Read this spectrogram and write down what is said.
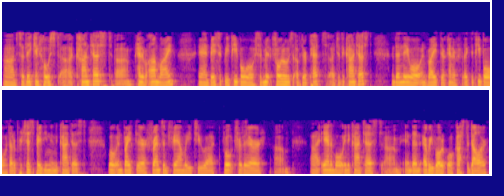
Um, so they can host a contest um, kind of online, and basically people will submit photos of their pets uh, to the contest, and then they will invite their kind of like the people that are participating in the contest will invite their friends and family to uh, vote for their um, uh, animal in the contest, um, and then every vote will cost a dollar.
